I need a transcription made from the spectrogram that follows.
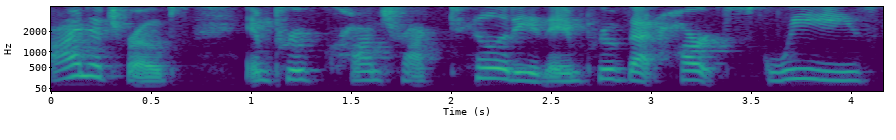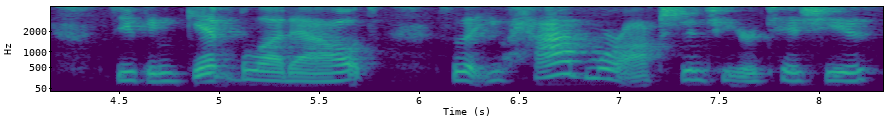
inotropes improve contractility. They improve that heart squeeze so you can get blood out so that you have more oxygen to your tissues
